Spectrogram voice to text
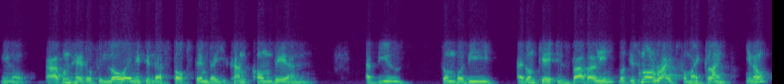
You know, I haven't heard of a law anything that stops them that you can't come there and abuse somebody. I don't care if it's verbally, but it's not right for my client, you know,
